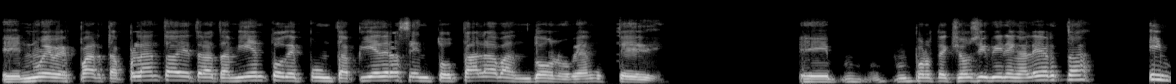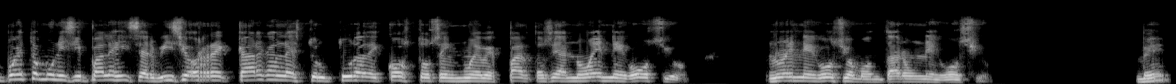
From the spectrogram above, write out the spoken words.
Eh, nueve Esparta, planta de tratamiento de puntapiedras en total abandono, vean ustedes. Eh, protección civil en alerta, impuestos municipales y servicios recargan la estructura de costos en Nueva Esparta, o sea, no es negocio, no es negocio montar un negocio. ¿Ve?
